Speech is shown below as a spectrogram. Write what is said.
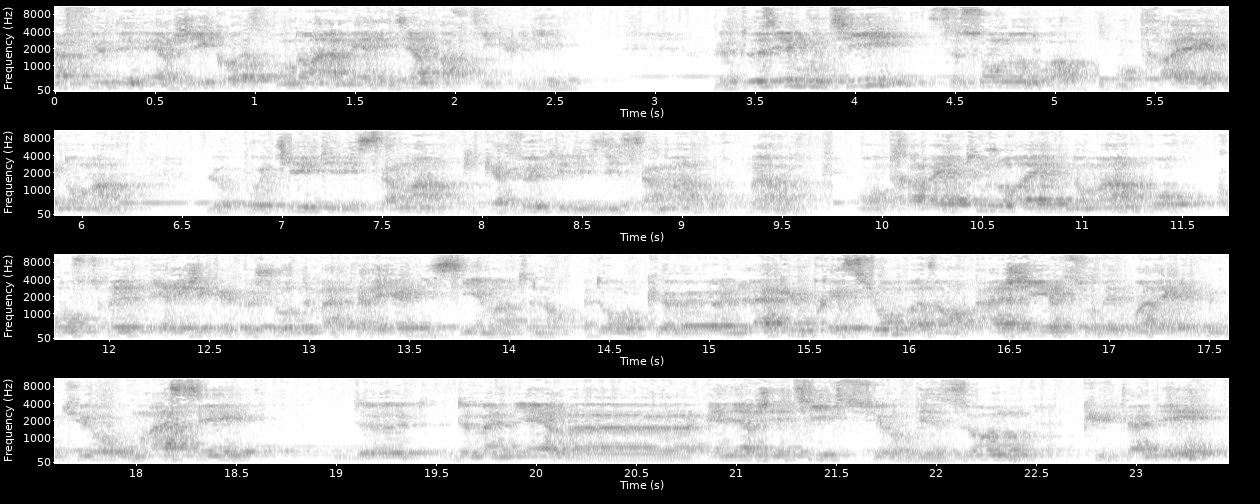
un flux d'énergie correspondant à un méridien particulier. Le deuxième outil, ce sont nos doigts. On travaille avec nos mains. Le potier utilise sa main, Picasso utilise sa main pour peindre. On travaille toujours avec nos mains pour construire, ériger quelque chose de matériel ici et maintenant. Donc euh, l'acupression, par exemple, agir sur des points d'acupuncture ou masser de, manière euh, énergétique sur des zones cutanées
